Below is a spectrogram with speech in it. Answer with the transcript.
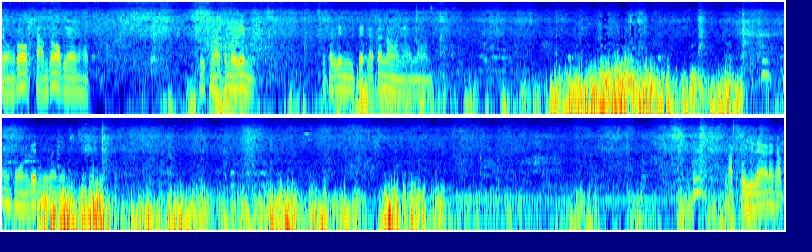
สองรอบสามรอบแล้วนะครับลุกมาก็มาเล่นก็จะเล่นเสร็จแล้วก็นอนนะนอนห่วงเล่นอยู่วันนี้หลับปุ๋ยแล้วนะครับ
